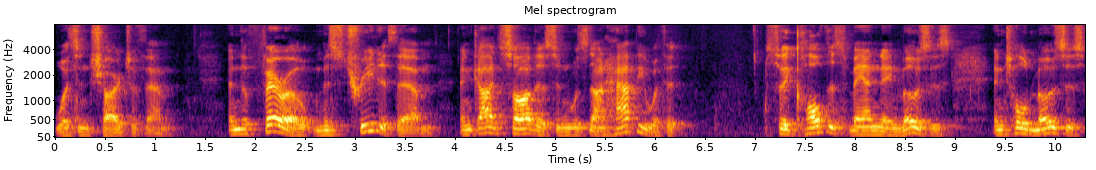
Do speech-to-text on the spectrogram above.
was in charge of them. And the Pharaoh mistreated them, and God saw this and was not happy with it. So he called this man named Moses and told Moses,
